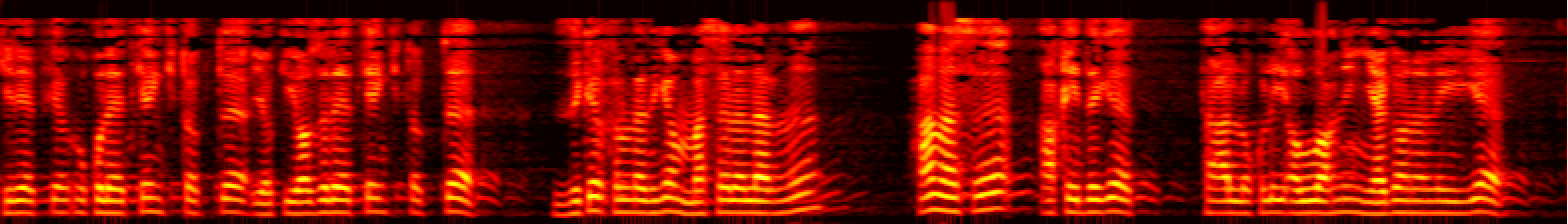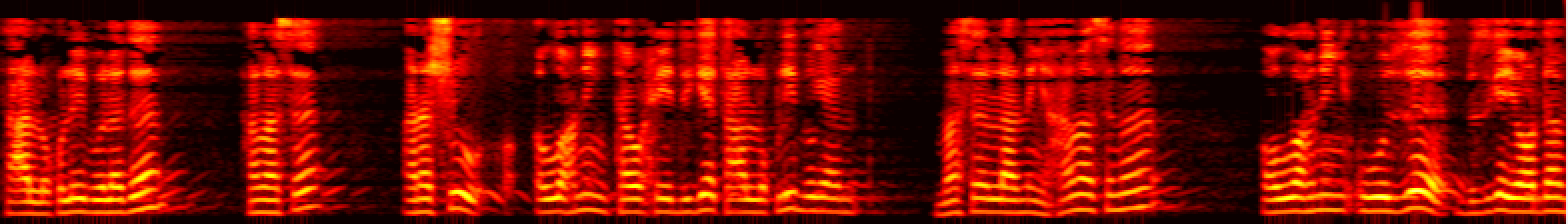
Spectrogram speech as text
kelayotgan o'qilayotgan kitobda yoki yozilayotgan kitobda zikr qilinadigan masalalarni hammasi aqidaga taalluqli allohning yagonaligiga taalluqli bo'ladi. Hammasi ana shu allohning tavhidiga taalluqli bo'lgan masalalarning hammasini ollohning o'zi bizga yordam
